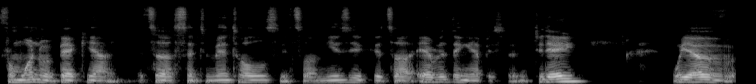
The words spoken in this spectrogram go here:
from when we're back young. It's a sentimentals, it's a music, it's a everything episode. Today we have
